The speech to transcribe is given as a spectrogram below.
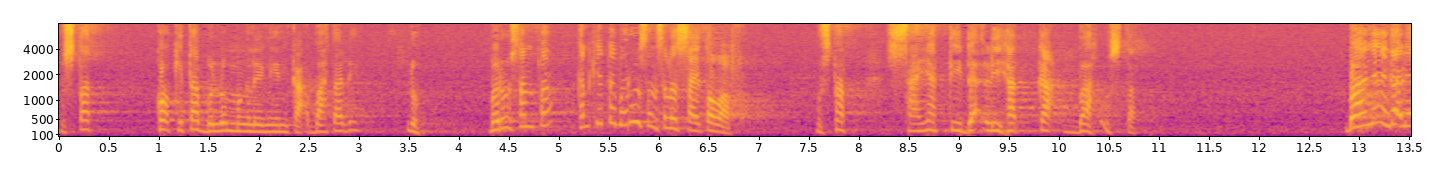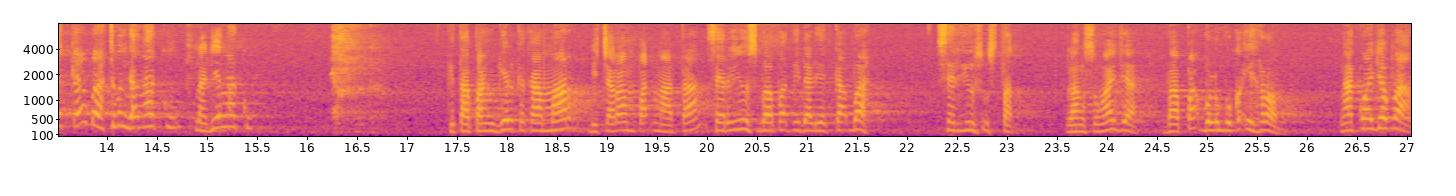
Ustadz, kok kita belum mengelilingin Ka'bah tadi? Loh, barusan Pak, kan kita barusan selesai tawaf. Ustadz, saya tidak lihat Ka'bah Ustadz. Banyak yang gak lihat Ka'bah, cuma gak ngaku. Nah dia ngaku. Kita panggil ke kamar, bicara empat mata, serius Bapak tidak lihat Ka'bah. Serius Ustaz. Langsung aja, Bapak belum buka ihram. Ngaku aja Pak,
